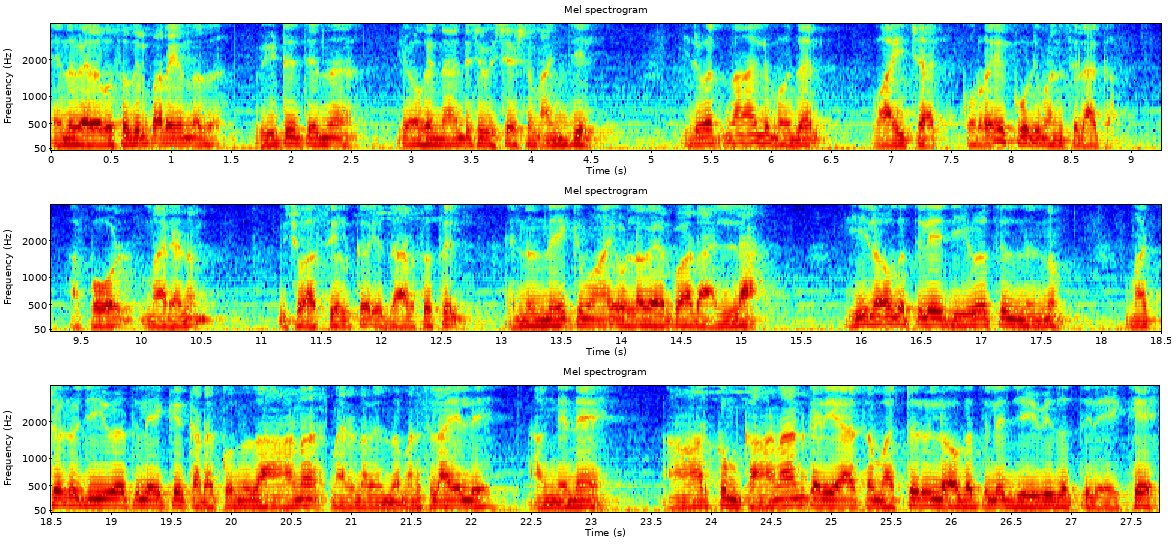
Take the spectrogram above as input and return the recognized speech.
എന്ന് വേദപുസ്തകത്തിൽ പറയുന്നത്. വീട്ടിൽ ചെന്ന് യോഹന്നാന്റെ സുവിശേഷം അഞ്ചിൽ ഇരുപത്തിനാല് മുതൽ വായിച്ചാൽ കുറേ കൂടി മനസ്സിലാക്കാം. അപ്പോൾ മരണം വിശ്വാസികൾക്ക് യഥാർത്ഥത്തിൽ എന്നേക്കുമായുള്ള വേർപാടല്ല. ഈ ലോകത്തിലെ ജീവിതത്തിൽ നിന്നും മറ്റൊരു ജീവിതത്തിലേക്ക് കടക്കുന്നതാണ് മരണമെന്ന് മനസ്സിലായില്ലേ? അങ്ങനെ ആർക്കും കാണാൻ കഴിയാത്ത മറ്റൊരു ലോകത്തിലെ ജീവിതത്തിലേക്ക്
